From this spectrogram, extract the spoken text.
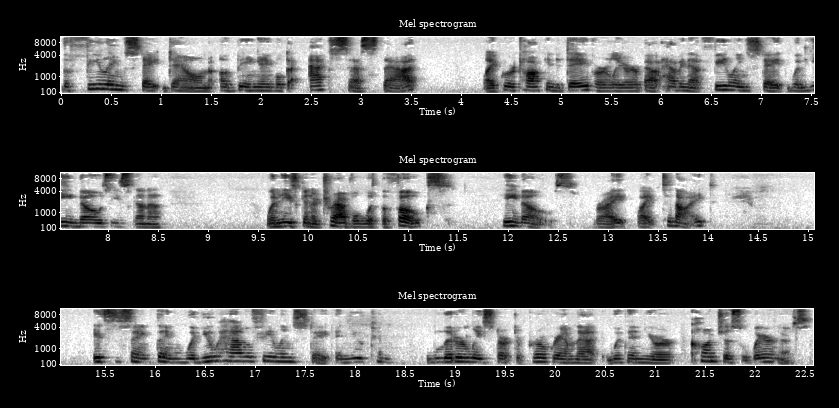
the feeling state down of being able to access that, like we were talking to Dave earlier about having that feeling state when he knows he's gonna when he's going to travel with the folks, he knows, right? Like tonight. It's the same thing. When you have a feeling state and you can literally start to program that within your conscious awareness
